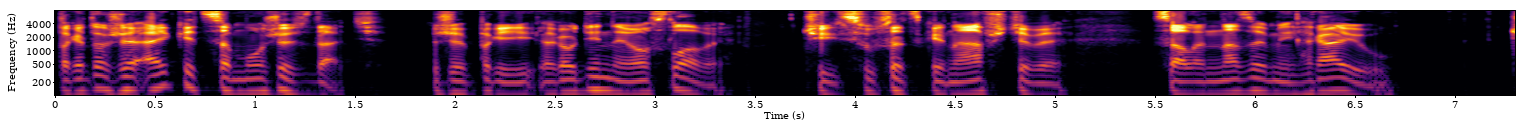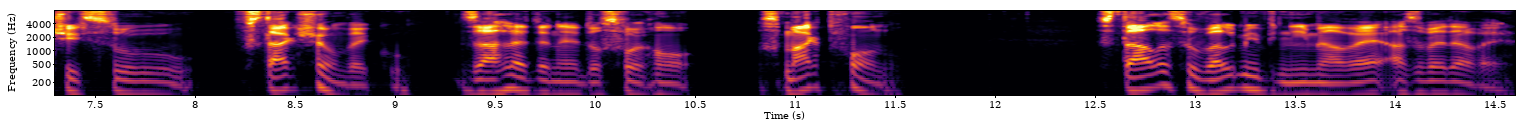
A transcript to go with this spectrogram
Pretože aj keď sa môže zdať, že pri rodinnej oslave či susedskej návšteve sa len na zemi hrajú, či sú v staršom veku zahľadené do svojho smartfónu, Stále sú veľmi vnímavé a zvedavé.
